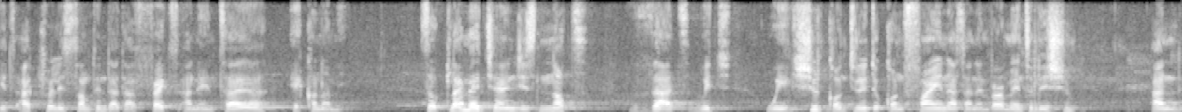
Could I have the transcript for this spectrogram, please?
it's actually something that affects an entire economy. So climate change is not that which we should continue to confine as an environmental issue. And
